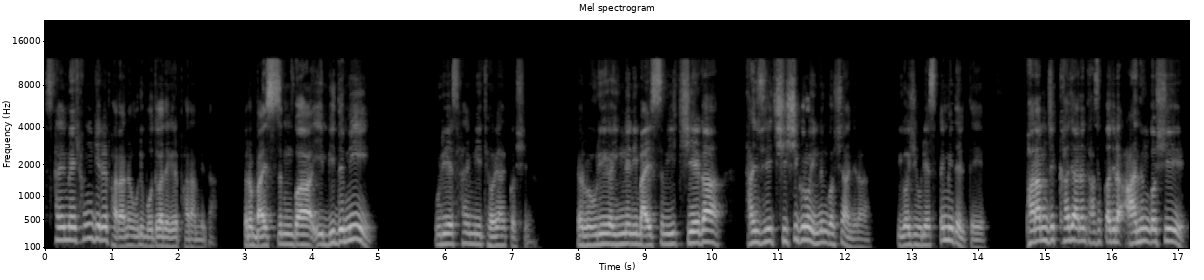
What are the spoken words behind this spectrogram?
삶의 향기를 바라는 우리 모두가 되기를 바랍니다. 여러분 말씀과 이 믿음이 우리의 삶이 되어야 할 것이에요. 여러분 우리가 읽는 이 말씀, 이 지혜가 단순히 지식으로 있는 것이 아니라 이것이 우리의 삶이 될 때에 바람직하지 않은 다섯 가지를 아는 것이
